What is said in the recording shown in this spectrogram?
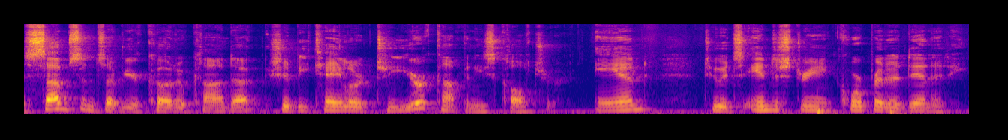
the substance of your code of conduct should be tailored to your company's culture and to its industry and corporate identity.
